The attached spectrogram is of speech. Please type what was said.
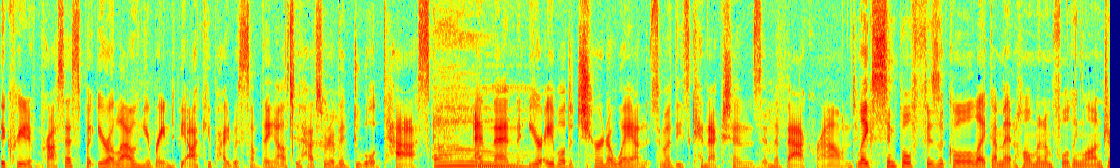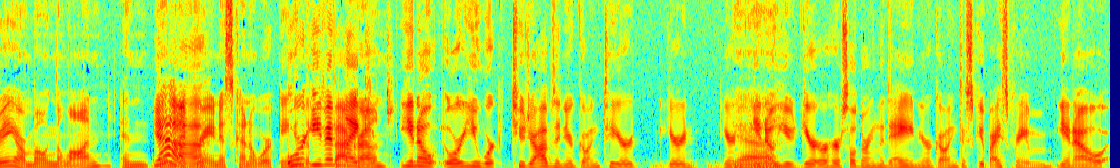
the creative process, but you're allowing your brain to be occupied with something else. You have sort of a dual task, and then you're able to churn away on some of these connections in the background. Like simple physical, like I'm at home and I'm folding laundry or mowing the lawn, and then my brain is kind of working. or in the even background. like you know or you work two jobs and you're going to your your your Yeah. you know you, your rehearsal during the day you're going to scoop ice cream you know uh,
